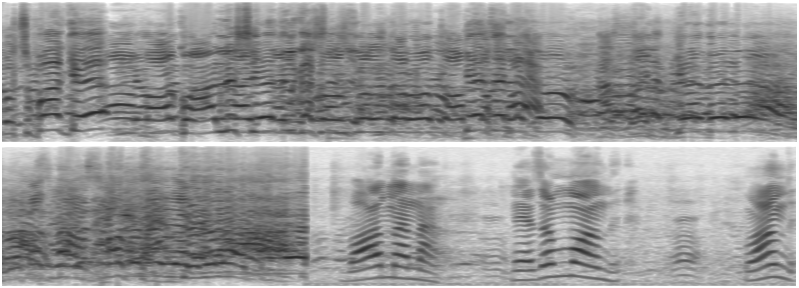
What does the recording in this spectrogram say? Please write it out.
పుష్పకి కాళ్ళు చేతులు బాగుందన్న. నిజం బాగుంది. బాగుంది.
